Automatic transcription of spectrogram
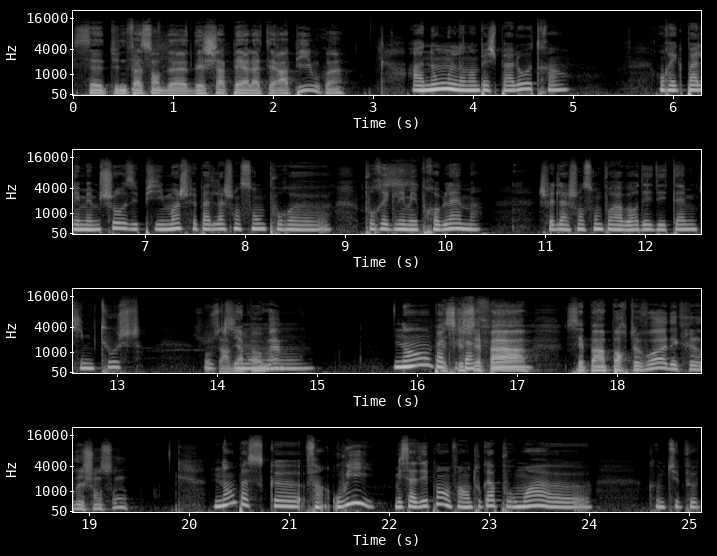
c'est une façon d'échapper à la thérapie ou quoi? Ah non, l'un n'empêche pas l'autre. Hein. On règle pas les mêmes choses. Et puis moi, je fais pas de la chanson pour, euh, pour régler mes problèmes. Je fais de la chanson pour aborder des thèmes qui me touchent. ou Ça revient pas au même Non, pas Est-ce tout que à c'est fait. pas, c'est pas un porte-voix d'écrire des chansons? Non, parce que... Enfin, oui, mais ça dépend. Enfin, en tout cas, pour moi, euh, comme tu peux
